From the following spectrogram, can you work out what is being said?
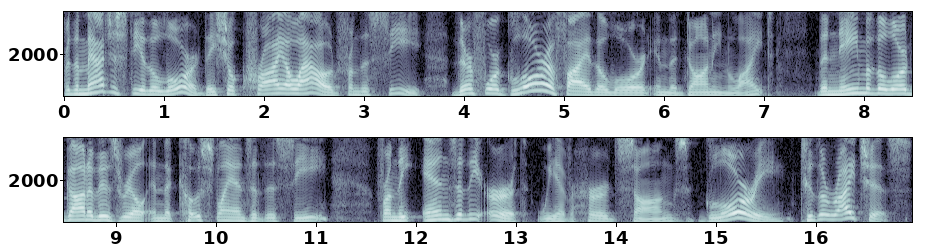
for the majesty of the Lord. They shall cry aloud from the sea. Therefore glorify the Lord in the dawning light, the name of the Lord God of Israel in the coastlands of the sea. From the ends of the earth we have heard songs. Glory to the righteous.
